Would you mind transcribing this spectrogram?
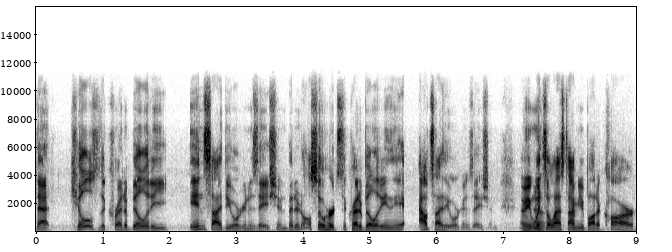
that kills the credibility inside the organization, but it also hurts the credibility in the outside of the organization. I mean, yeah. when's the last time you bought a car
